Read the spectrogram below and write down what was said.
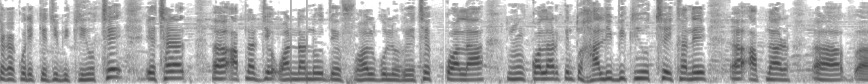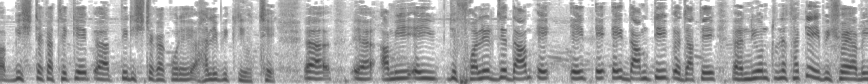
টাকা করে কেজি বিক্রি হচ্ছে। এছাড়া আপনার যে অন্যান্য যে ফলগুলো রয়েছে, কলা কলার কিন্তু হালি বিক্রি হচ্ছে এখানে আপনার বিশ টাকা থেকে তিরিশ টাকা করে হালি বিক্রি হচ্ছে। আমি এই যে ফলের যে দাম এই এই দামটি যাতে নিয়ন্ত্রণে থাকে, এই বিষয়ে আমি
